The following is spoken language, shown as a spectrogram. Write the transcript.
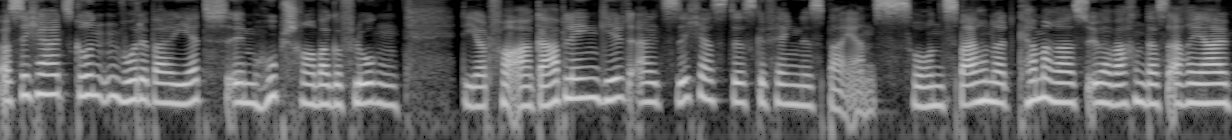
Aus Sicherheitsgründen wurde Ballet im Hubschrauber geflogen. Die JVA Gabling gilt als sicherstes Gefängnis Bayerns. Rund 200 Kameras überwachen das Areal.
